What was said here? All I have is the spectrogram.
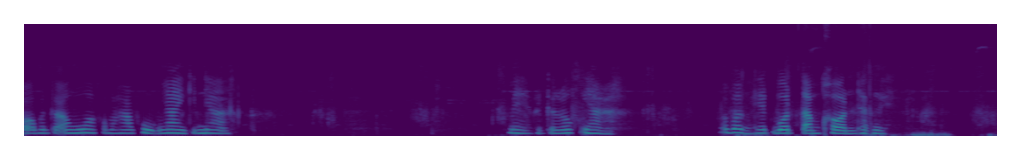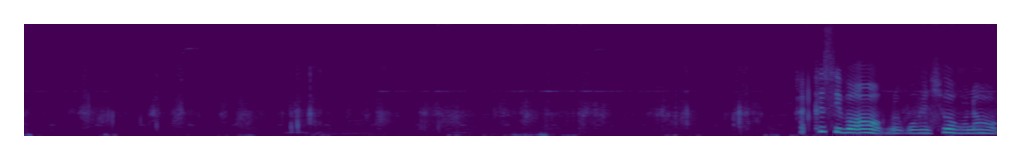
อเพิ่นก็เอางัวเข้ามาหาผูกง่ายกินหญ้าแม่เพิ่นก็ลกหญ้ามาเบิ่งเฮ็ดบดตาคอนแทบนี่ขัดคือสิบ่ออกดอกบ่แม่นช่วงมันออก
